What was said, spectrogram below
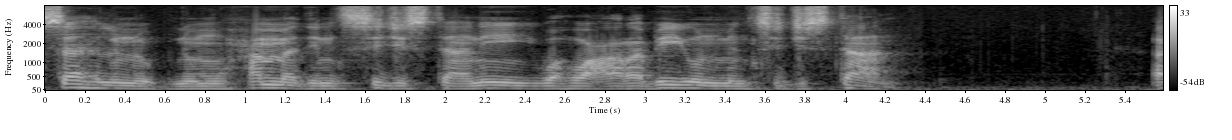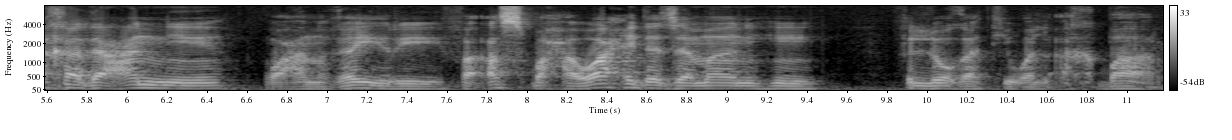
سهل بن محمد السجستاني وهو عربي من سجستان. أخذ عني وعن غيري فأصبح واحد زمانه في اللغة والأخبار.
